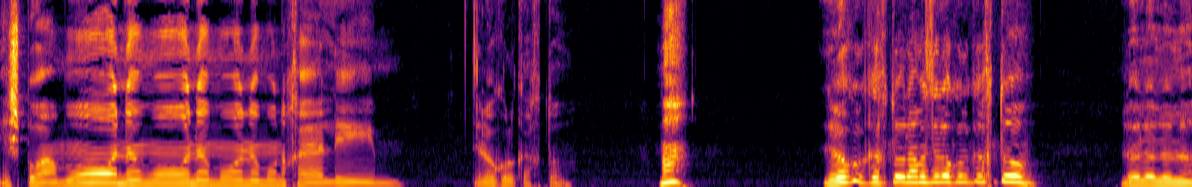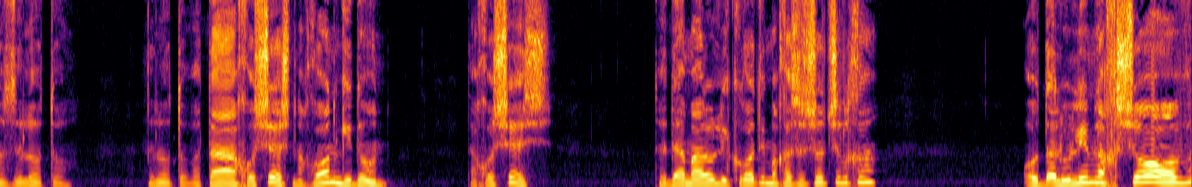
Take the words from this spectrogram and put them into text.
יש פה המון המון המון המון חיילים. זה לא כל כך טוב. מה? זה לא כל כך טוב? למה זה לא כל כך טוב? לא, לא, לא, לא, זה לא טוב. זה לא טוב. אתה חושש, נכון, גדעון? אתה חושש. אתה יודע מה עלול לקרות עם החששות שלך? עוד עלולים לחשוב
